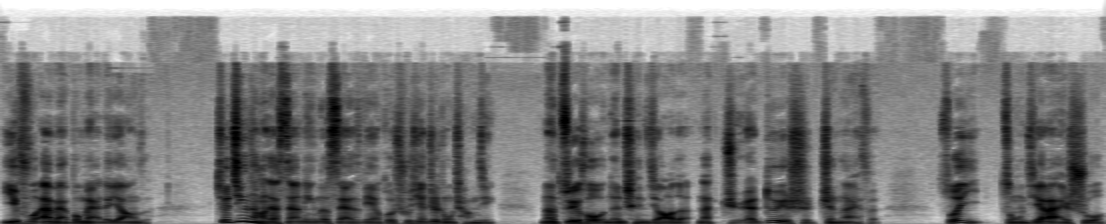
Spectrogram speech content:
一副爱买不买的样子。就经常在三菱的 4S 店会出现这种场景，那最后能成交的那绝对是真爱粉。所以总结来说，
